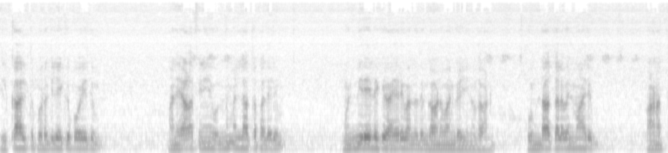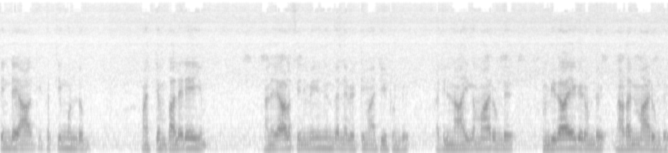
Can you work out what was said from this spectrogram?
പിൽക്കാലത്ത് പുറകിലേക്ക് പോയതും മലയാളത്തിനെ ഒന്നുമല്ലാത്ത പലരും മുൻനിരയിലേക്ക് കയറി വന്നതും കാണുവാൻ കഴിയുന്നതാണ്. ഗുണ്ടാ തലവന്മാരും പണത്തിന്റെ ആധിപത്യം കൊണ്ടും മറ്റും പലരെയും മലയാള സിനിമയിൽ നിന്ന് തന്നെ വെട്ടിമാറ്റിയിട്ടുണ്ട്. അതിൽ നായികമാരുണ്ട് സംവിധായകരുണ്ട് നടന്മാരുണ്ട്.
